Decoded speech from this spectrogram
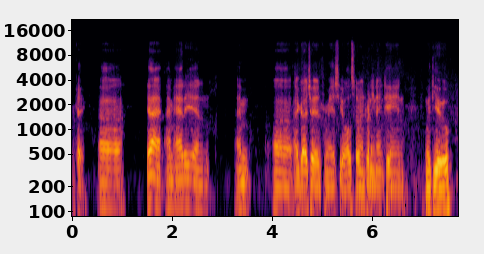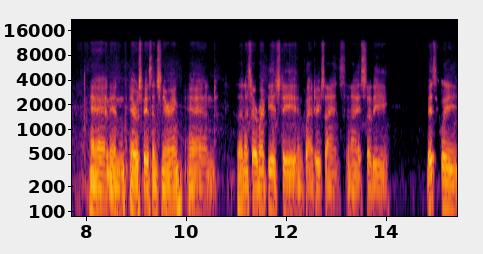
Okay. Uh, yeah, I'm Adi, and I'm uh, I graduated from ASU also in 2019 with you, and in aerospace engineering, and then I started my PhD in planetary science, and I study basically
